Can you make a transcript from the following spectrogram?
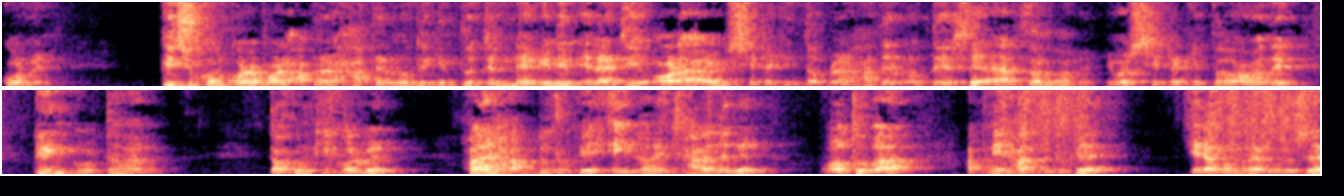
করবেন। কিছুক্ষণ করার পর আপনার হাতের মধ্যে কিন্তু যে নেগেটিভ এনার্জি অর্ডার সেটা কিন্তু আপনার হাতের মধ্যে এসে অ্যাবজর্ব হবে। এবার সেটাকে তো আমাদের ক্লিন করতে হবে। তখন কি করবেন? হয় হাত দুটোকে এইভাবে ঝাড়া দেবেন, অথবা আপনি হাত দুটোকে এরকমভাবে ঘষে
